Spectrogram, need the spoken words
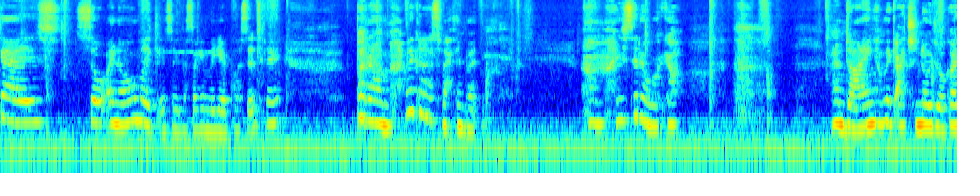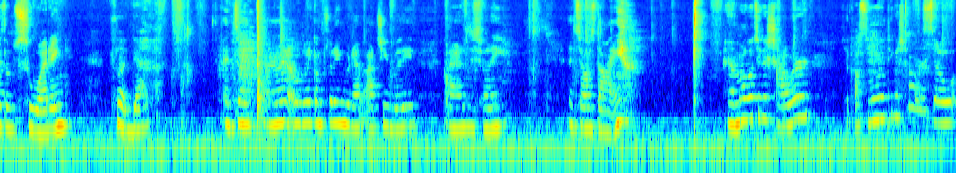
guys. So I know like it's like the second video I posted today, but um I really gotta go to the bathroom. But um I just did a workout. I'm dying. Like actually no joke, guys. I'm sweating to like death. And so I know it look like I'm sweating, but I'm actually really badly sweating. And so I was dying. And I'm gonna go take a shower. Like you I take a shower. So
